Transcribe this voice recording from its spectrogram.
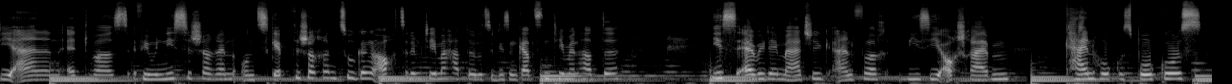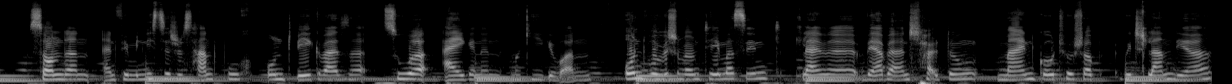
die einen etwas feministischeren und skeptischeren Zugang auch zu dem Thema hatte oder zu diesen ganzen Themen hatte, ist Everyday Magic einfach, wie sie auch schreiben, kein Hokuspokus, sondern ein feministisches Handbuch und Wegweiser zur eigenen Magie geworden. Und wo wir schon beim Thema sind, kleine Werbeeinschaltung, mein Go-To-Shop Witchlandia,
